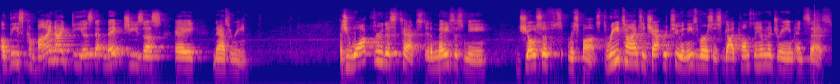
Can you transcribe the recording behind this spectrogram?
of these combined ideas that make Jesus a Nazarene. As you walk through this text, it amazes me Joseph's response. Three times in chapter 2 in these verses, God comes to him in a dream and says,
